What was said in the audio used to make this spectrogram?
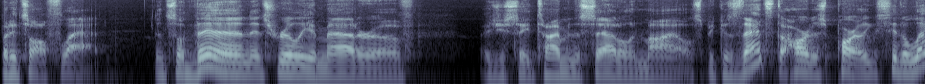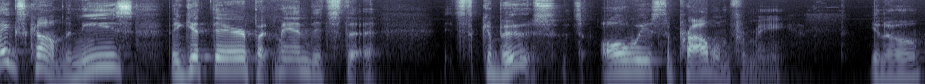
but it's all flat, and so then it's really a matter of, as you say, time in the saddle and miles, because that's the hardest part. Like you say, the legs come, the knees they get there, but man, it's the it's the caboose. It's always the problem for me, you know.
